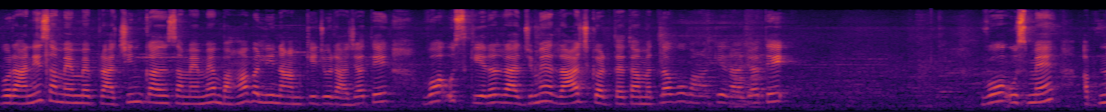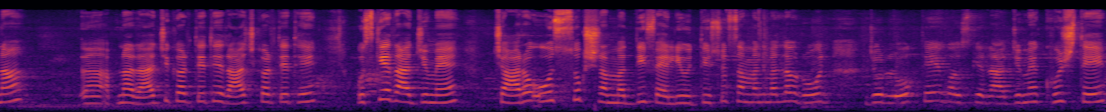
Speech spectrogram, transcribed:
पुराने समय में, प्राचीन काल समय में महाबली नाम के जो राजा थे, वह उस केरल राज्य में राज करता था। मतलब वो वहाँ के राजा थे। वो उसमें अपना अपना राज्य करते थे, राज करते थे। उसके राज्य में चारों ओर सुख समृद्धि फैली हुई थी। सुख समृद्धि मतलब रोज जो लोग थे, वह उसके राज्य में खुश थे।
